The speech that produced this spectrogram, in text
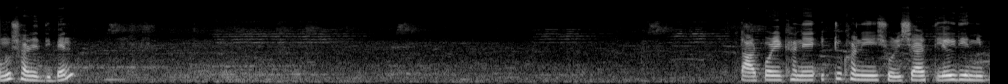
অনুসারে দিবেন। তারপর এখানে একটুখানি সরিষার তেল দিয়ে নিব।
